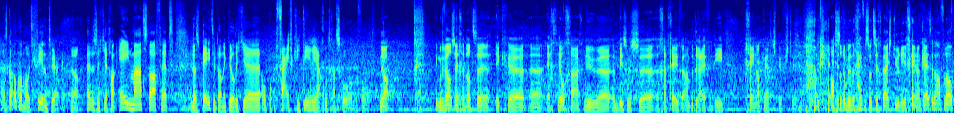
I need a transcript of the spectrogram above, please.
Nou, dat kan ook wel motiverend werken. Ja. dus dat je gewoon één maatstaf hebt. En dat is beter dan ik wil dat je op, op vijf criteria goed gaat scoren bijvoorbeeld. Ja. Ik moet wel zeggen dat uh, ik uh, echt heel graag nu business ga geven aan bedrijven die geen enquêtes meer versturen. Als er een bedrijf is dat zegt wij sturen je geen enquête de afloop,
